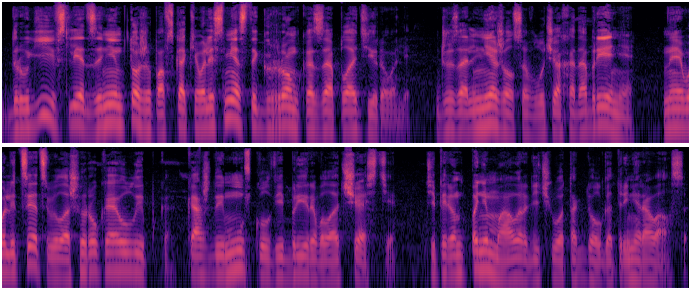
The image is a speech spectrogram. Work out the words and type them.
Другие вслед за ним тоже повскакивали с места и громко зааплодировали. Джизаль нежился в лучах одобрения. На его лице цвела широкая улыбка. Каждый мускул вибрировал от счастья. Теперь он понимал, ради чего так долго тренировался.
